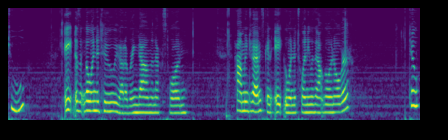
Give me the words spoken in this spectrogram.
2. 8 doesn't go into 2, we gotta bring down the next one. How many times can 8 go into 20 without going over? 2.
